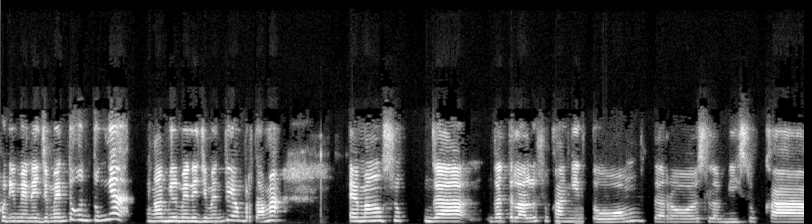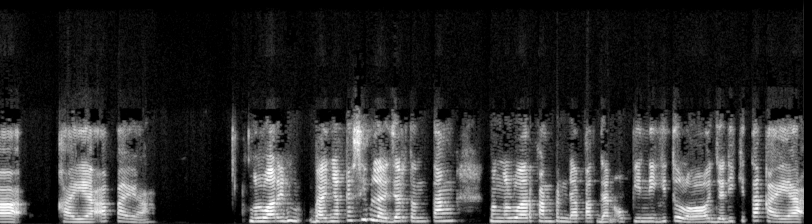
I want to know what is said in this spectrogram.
aku di manajemen tuh untungnya ngambil manajemen tuh yang pertama emang nggak nggak terlalu suka ngitung, terus lebih suka kayak apa ya? Ngeluarin banyaknya sih belajar tentang mengeluarkan pendapat dan opini gitu loh. Jadi kita kayak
